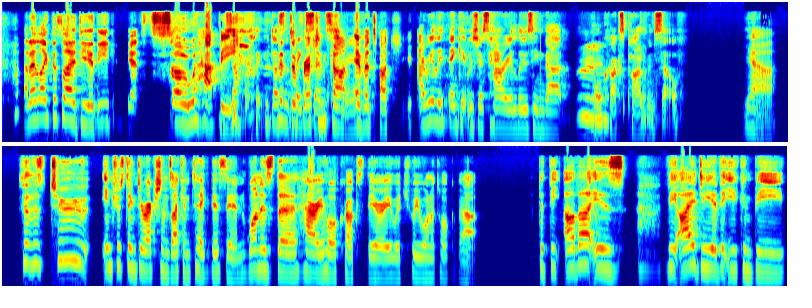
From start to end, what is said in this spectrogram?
I don't like this idea that you can get so happy Exactly. It that doesn't make depression can't ever touch you. I really think it was just Harry losing that Mm. Horcrux part of himself. Yeah. So there's two interesting directions I can take this in. One is the Harry Horcrux theory, which we want to talk about. But the other is the idea that you can be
